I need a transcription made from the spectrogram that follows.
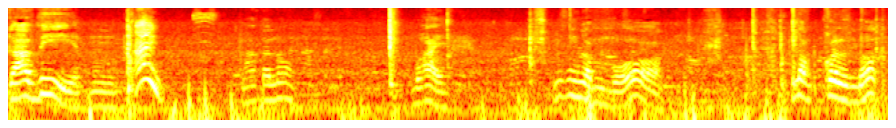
gavi. Mm. Ay! Matalo. Buhay. Yung lambo. Nagkulnot.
